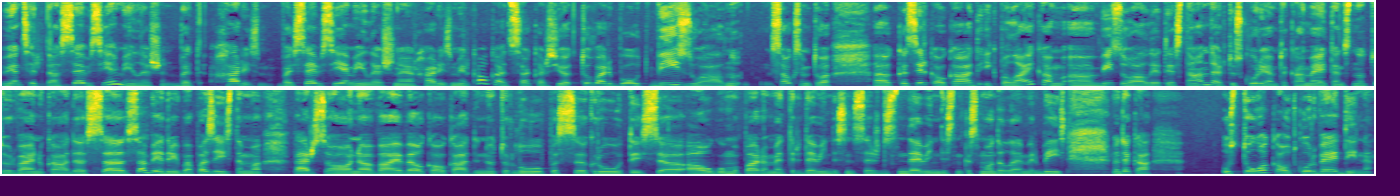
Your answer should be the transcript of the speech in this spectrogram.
viens ir tā sevis iemīlēšana, bet harizma vai sevis iemīlēšanai ar harizmu ir kaut kāds sakars, jo tu vari būt vizuāli, nu, sauksim to, kas ir kaut kādi ik pa laikam vizuālie tie standarti, uz kuriem tā kā meitenes, nu, tur vai nu kāda sabiedrībā pazīstama persona vai vēl kaut kādi, nu, tur lūpas, krūtis, auguma parametri 90, 60, 90, kas modelēm ir bijis. Nu, kā, uz to kaut kur vedina.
